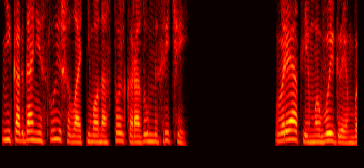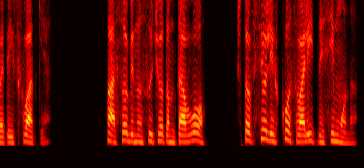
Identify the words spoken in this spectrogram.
Никогда не слышала от него настолько разумных речей. Вряд ли мы выиграем в этой схватке. Особенно с учетом того, что все легко свалить на Симона.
